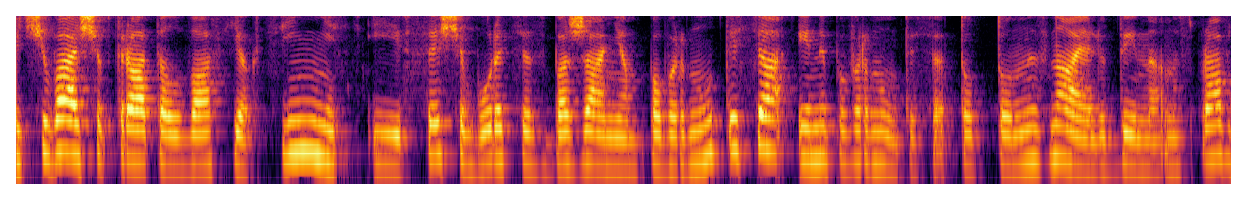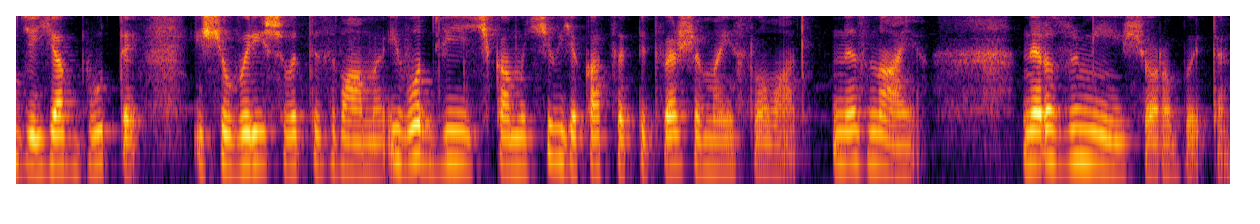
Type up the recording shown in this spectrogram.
Відчуває, що втратив вас як цінність, і все ще бореться з бажанням повернутися і не повернутися. Тобто не знає людина насправді, як бути і що вирішувати з вами. І от двієчка мечів, яка це підтверджує мої слова. Не знає. не розуміє, що робити.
